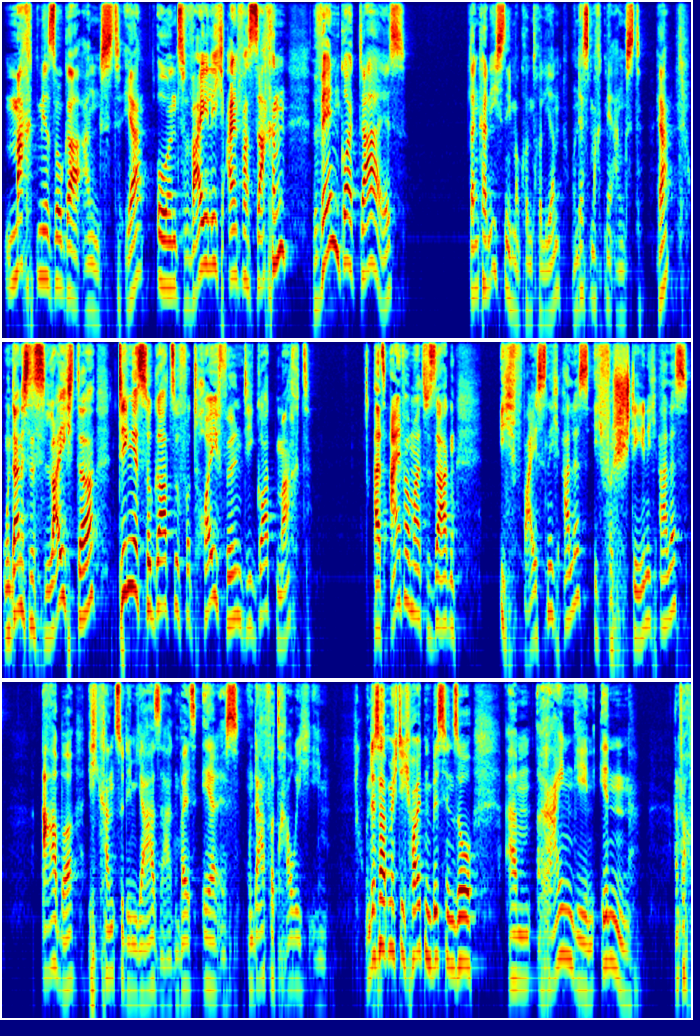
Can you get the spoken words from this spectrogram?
macht mir sogar Angst. Ja, und weil ich einfach Sachen, wenn Gott da ist, dann kann ich es nicht mehr kontrollieren und das macht mir Angst. Ja? Und dann ist es leichter, Dinge sogar zu verteufeln, die Gott macht, als einfach mal zu sagen, ich weiß nicht alles, ich verstehe nicht alles, aber ich kann zu dem Ja sagen, weil es er ist und da vertraue ich ihm. Und deshalb möchte ich heute ein bisschen so ähm, reingehen in einfach,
